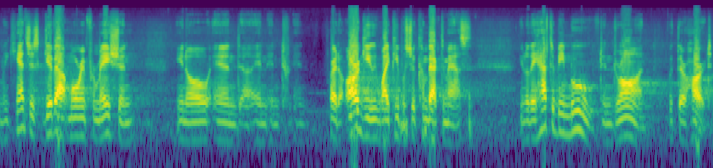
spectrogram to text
And we can't just give out more information, you know, and, uh, and, and, and try to argue why people should come back to Mass. You know, they have to be moved and drawn with their heart.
